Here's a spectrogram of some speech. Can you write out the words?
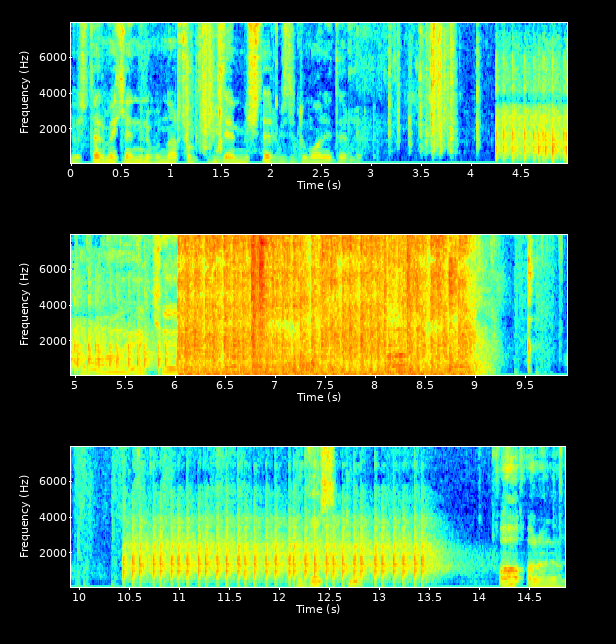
Gösterme kendini bunlar çok bilenmişler bizi duman ederler. Aa erkek. Nereden sıktı o? Aha ana? Gördüm.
